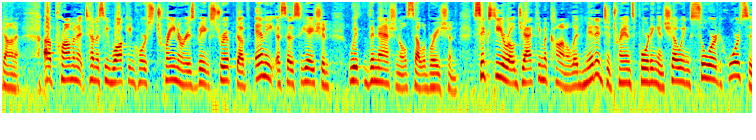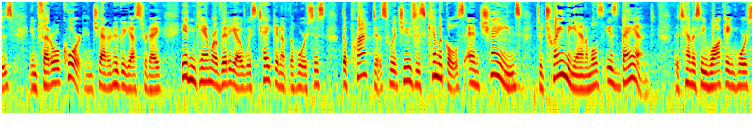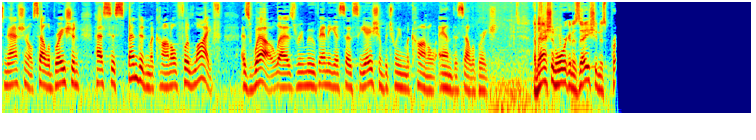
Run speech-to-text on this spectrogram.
Donna, a prominent Tennessee walking horse trainer is being stripped of any association with the national celebration. 60-year-old Jackie McConnell admitted to transporting and showing sored horses in federal court in Chattanooga yesterday. Hidden camera video was taken of the horses. The practice, which uses chemicals and chains to train the animals, is banned. The Tennessee Walking Horse National Celebration has suspended McConnell for life as well as remove any association between McConnell and the celebration. A national organization is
